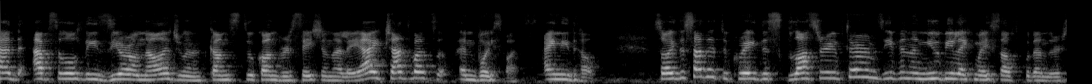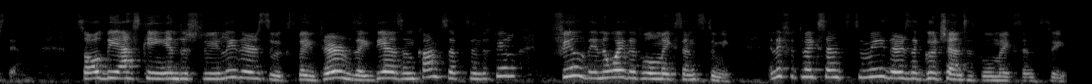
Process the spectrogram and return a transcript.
had absolutely zero knowledge when it comes to conversational AI, chatbots, and voice bots. I need help. So I decided to create this glossary of terms even a newbie like myself could understand. So I'll be asking industry leaders to explain terms, ideas, and concepts in the field, field in a way that will make sense to me. And if it makes sense to me, there's a good chance it will make sense to you.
